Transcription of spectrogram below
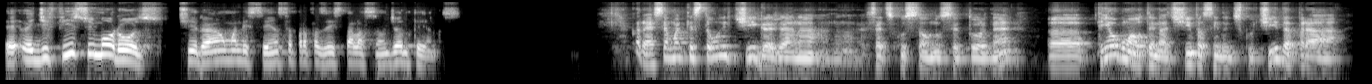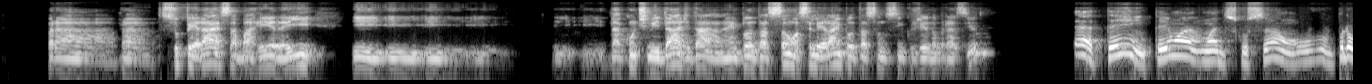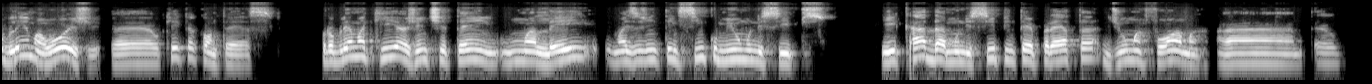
é, é difícil e moroso tirar uma licença para fazer instalação de antenas. Agora, essa é uma questão antiga já na, na essa discussão no setor, né? Uh, tem alguma alternativa sendo discutida para superar essa barreira aí e, e, e, e dar continuidade tá, na implantação, acelerar a implantação do 5G no Brasil? É, tem, tem uma, uma discussão. O, o, problema hoje é o que, que acontece? O problema é que a gente tem uma lei, mas a gente tem 5 mil municípios. E cada município interpreta de uma forma ah,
